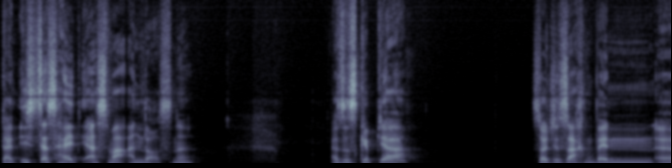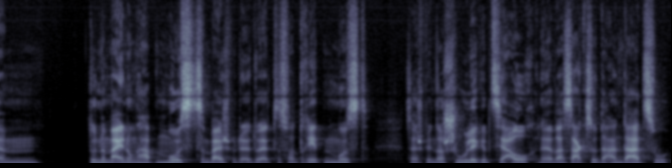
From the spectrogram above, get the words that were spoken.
dann ist das halt erstmal anders, ne? Also es gibt ja solche Sachen, wenn ähm, du eine Meinung haben musst, zum Beispiel, oder du etwas vertreten musst. Zum Beispiel in der Schule gibt es ja auch, ne? Was sagst du dann dazu?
